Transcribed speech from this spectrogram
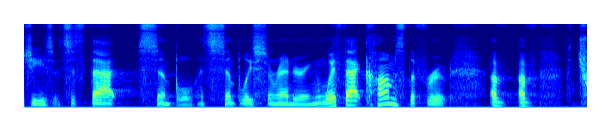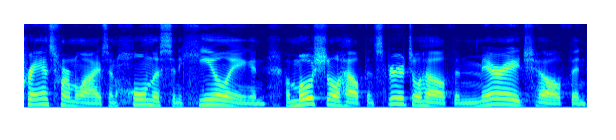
Jesus. It's that simple. It's simply surrendering. And with that comes the fruit of, of transform lives and wholeness and healing and emotional health and spiritual health and marriage health and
